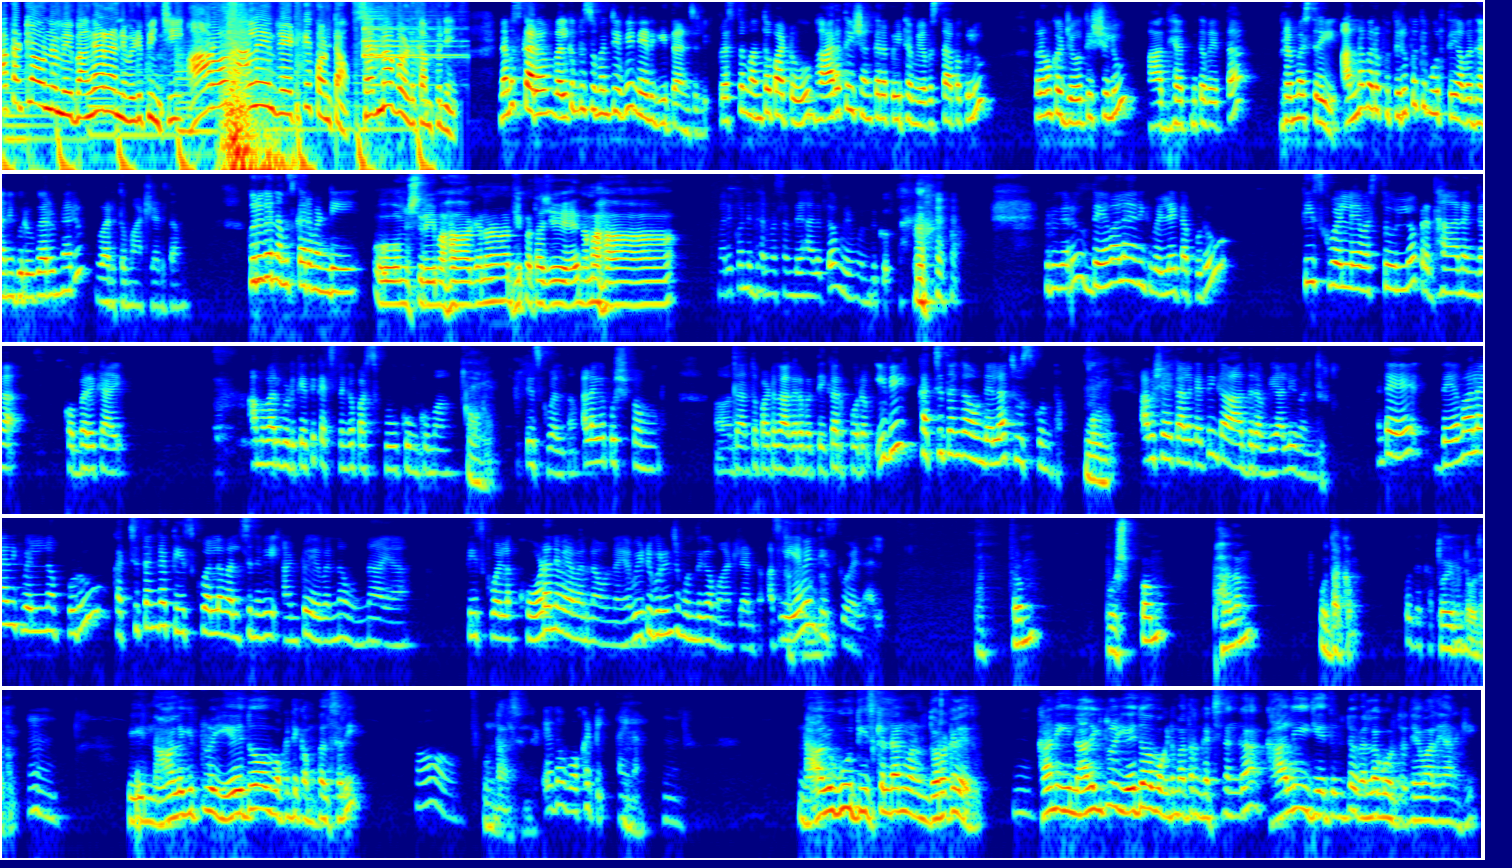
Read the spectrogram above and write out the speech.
తాకట్లో ఉన్న మీ బంగారాన్ని విడిపించి ఆ రోజు ఆన్లైన్ రేటుకి కొంటాం. Sharma gold company. నమస్కారం. Welcome to Suman TV. నేను గీతాంజలి. ప్రస్తుతం మనతో పాటు భారతీయ శంకరపీఠం వ్యవస్థాపకులు ప్రముఖ జ్యోతిష్యులు ఆధ్యాత్మికవేత్త బ్రహ్మశ్రీ అన్నవరపు తిరుపతి మూర్తి అవధాని గురువు గారు ఉన్నారు. వారితో మాట్లాడదాం. గురుగారు నమస్కారం అండి. ఓం శ్రీ మహాగణాధిపతయే నమ. మరికొన్ని ధర్మ సందేహాలతో మేము ముందుకు. గురుగారు దేవాలయానికి వెళ్ళేటప్పుడు తీసుకువెళ్ళే వస్తువుల్లో ప్రధానంగా కొబ్బరికాయ అమ్మవారి గుడికి అయితే ఖచ్చితంగా పసుపు కుంకుమ తీసుకువెళ్తాం. అలాగే పుష్పం దాంతో పాటుగా అగరబత్తి కర్పూరం ఇవి ఖచ్చితంగా ఉండేలా చూసుకుంటాం. అభిషేకాలకైతే ఇంకా ఆ ద్రవ్యాలు ఇవన్నీ అంటే దేవాలయానికి వెళ్ళినప్పుడు ఖచ్చితంగా తీసుకువెళ్ళవలసినవి అంటూ ఏమన్నా ఉన్నాయా? తీసుకువెళ్ళకూడనివి ఏమన్నా ఉన్నాయా? వీటి గురించి ముందుగా మాట్లాడదాం. అసలు ఏమేమి. తీసుకువెళ్ళాలి? పత్రం పుష్పం ఫలం ఉదకం. ఉదకం. ఉదకం. ఈ నాలుగిట్లో ఏదో ఒకటి కంపల్సరీ ఉండాల్సిందే. ఏదో ఒకటి అయినా. నాలుగు తీసుకెళ్ళడానికి మనకు దొరకలేదు. కానీ ఈ నాలుగిట్లో ఏదో ఒకటి మాత్రం ఖచ్చితంగా ఖాళీ చేతులతో వెళ్ళకూడదు దేవాలయానికి.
